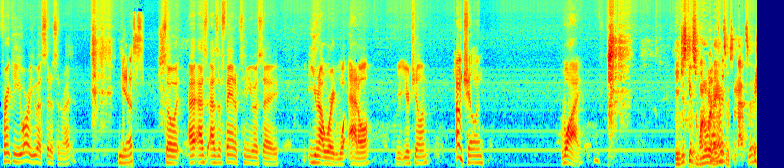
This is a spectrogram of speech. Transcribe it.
Frankie, you are a U.S. citizen, right? Yes. So, a- as as a fan of Team USA, you're not worried at all. You- You're chilling. I'm chilling. Why? He just gives one word answers, and that's it.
